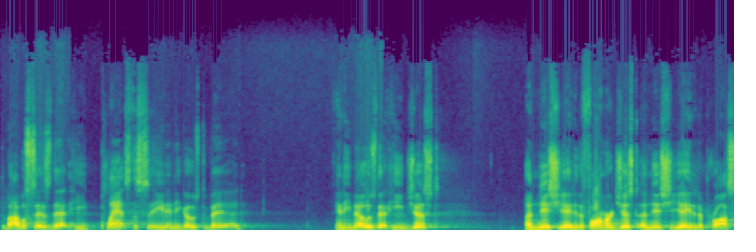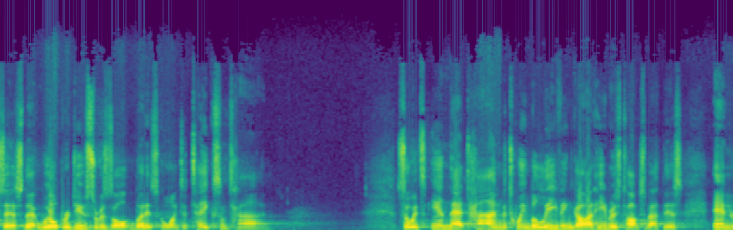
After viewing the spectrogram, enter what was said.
The Bible says that he plants the seed and he goes to bed, and he knows that he just initiated, the farmer just initiated a process that will produce a result, but it's going to take some time. So it's in that time between believing God, Hebrews talks about this, and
